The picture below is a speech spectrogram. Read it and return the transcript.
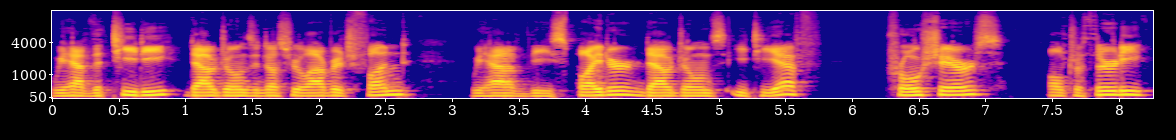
We have the TD Dow Jones Industrial Average Fund. We have the SPDR, Dow Jones ETF, ProShares Ultra 30,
